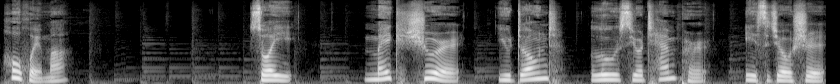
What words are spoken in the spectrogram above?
后悔吗？所以，make sure you don't lose your temper，意思就是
